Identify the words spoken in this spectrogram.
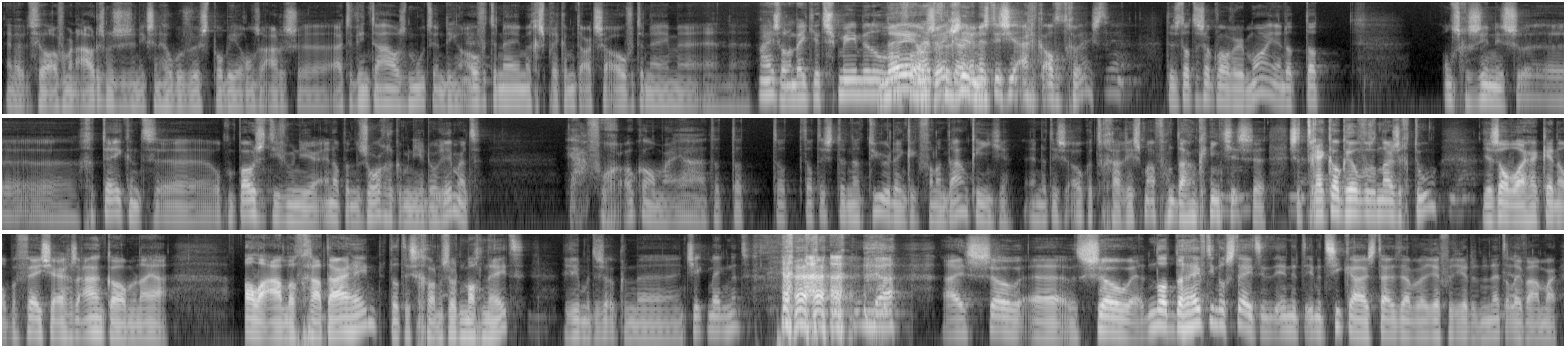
we hebben het veel over mijn ouders. Mijn zus en ik zijn heel bewust proberen onze ouders eh, uit de wind te houden als het moet. En dingen over te nemen, gesprekken met artsen over te nemen. En, eh, Maar hij is wel een beetje het smeermiddel nee, van oh, het zeker. gezin. En het is hier eigenlijk altijd geweest. Ja. Dus dat is ook wel weer mooi. En dat, dat ons gezin is eh, getekend eh, op een positieve manier en op een zorgelijke manier door Rimmert. Ja, vroeger ook al, maar ja, dat, dat, dat, dat is de natuur, denk ik, van een downkindje. En dat is ook het charisma van downkindjes. Ze ze trekken ook heel veel naar zich toe. Je zal wel herkennen op een feestje ergens aankomen. Nou ja, alle aandacht gaat daarheen. Dat is gewoon een soort magneet. Rimmert is ook een, eh, een chick magnet. ja. Hij is zo, eh, zo nog- dat heeft hij nog steeds in, in, het, in het ziekenhuis. Thuis, ja, we refereerden er net al even aan, maar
